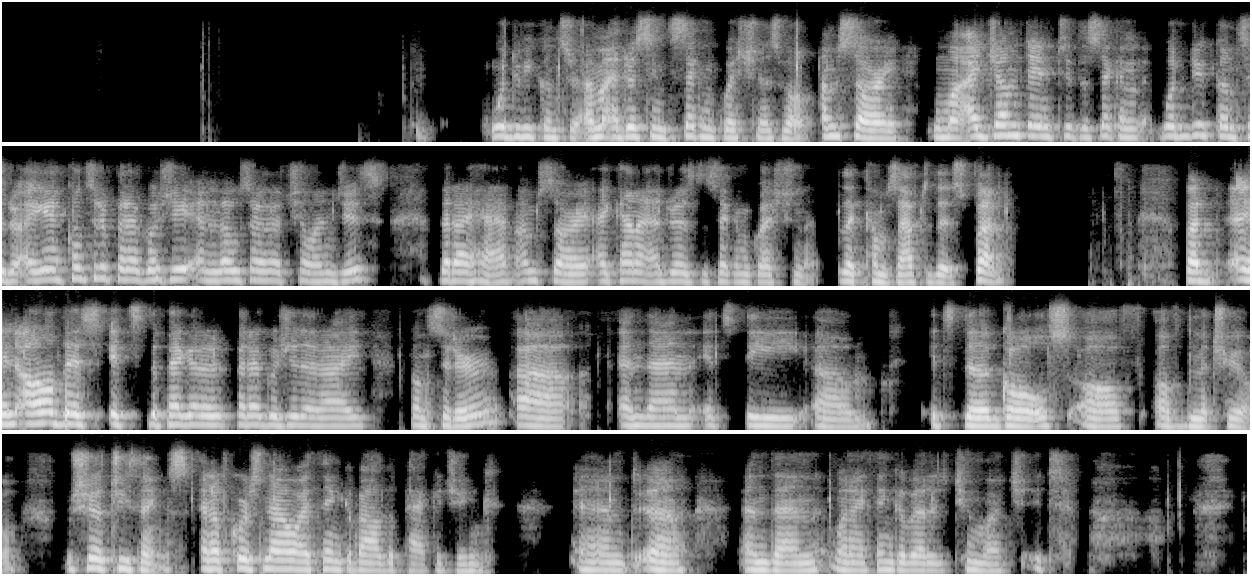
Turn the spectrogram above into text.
what do we consider? I'm addressing the second question as well. I'm sorry, Uma, I jumped into the second. What do you consider? I consider pedagogy, and those are the challenges that I have. I'm sorry, I cannot address the second question that comes after this, but but in all this, it's the pedagogy that I consider, uh, and then it's the um, it's the goals of of the material, which are two things. And of course, now I think about the packaging, and uh, and then when I think about it too much, it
